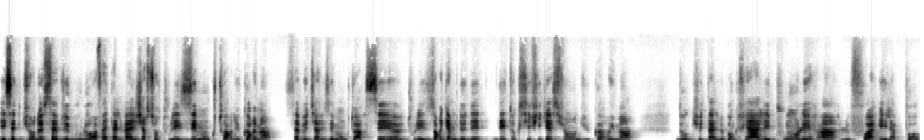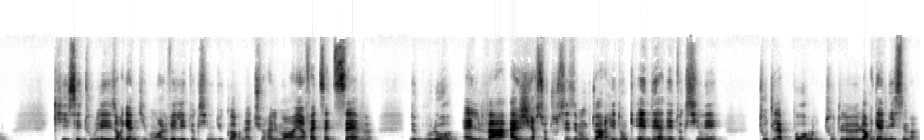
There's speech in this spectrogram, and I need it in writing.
Et cette cure de sève de bouleau, en fait, elle va agir sur tous les émonctoires du corps humain. Ça veut dire les émonctoires, c'est euh, tous les organes de détoxification du corps humain. Donc, tu as le pancréas, les poumons, les reins, le foie et la peau, qui c'est tous les organes qui vont enlever les toxines du corps naturellement. Et en fait, cette sève de bouleau, elle va agir sur tous ces émonctoires et donc aider à détoxiner toute la peau, tout l'organisme.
